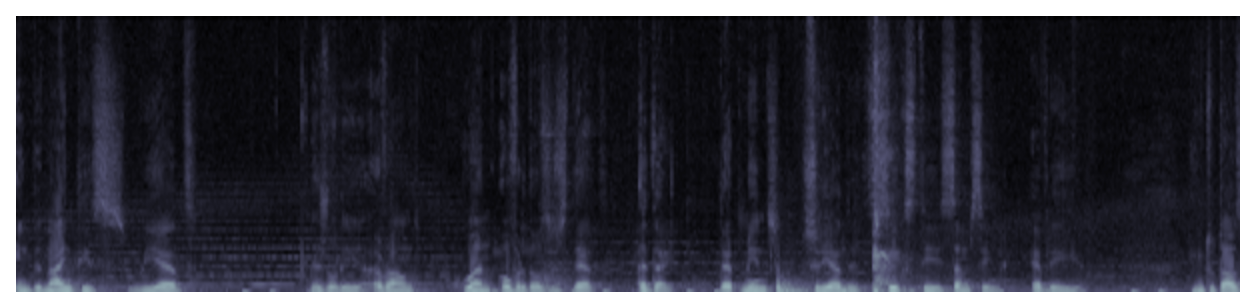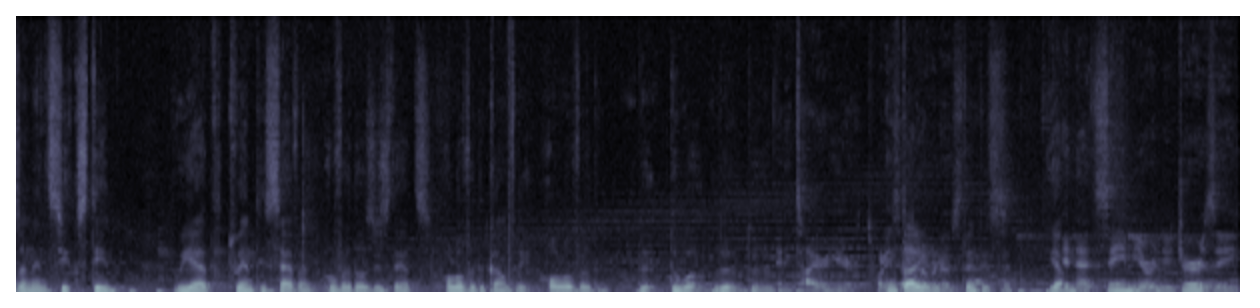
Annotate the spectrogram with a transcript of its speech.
In the 90s, we had usually around one overdose death a day. That means 360 something every year. In 2016, we had 27 overdoses deaths all over the country, all over the, the, the world. The, the An entire year, 27 entire overdose 27. deaths. Yeah. In that same year in New Jersey,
